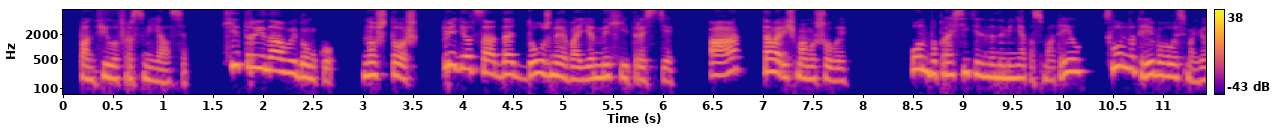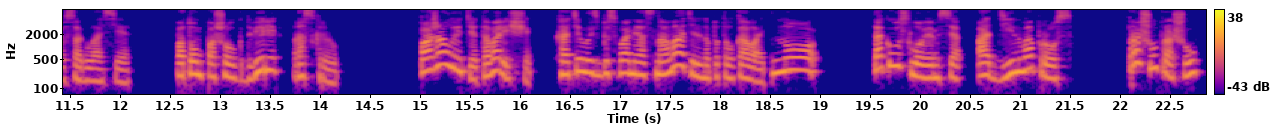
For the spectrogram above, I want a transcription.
— Панфилов рассмеялся. «Хитрый на выдумку. Ну что ж, придется отдать должное военной хитрости. А, товарищ Мамышулы?» Он вопросительно на меня посмотрел, словно требовалось мое согласие. Потом пошел к двери, раскрыл. «Пожалуйте, товарищи, хотелось бы с вами основательно потолковать, но...» «Так и условимся. Один вопрос. Прошу, прошу».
